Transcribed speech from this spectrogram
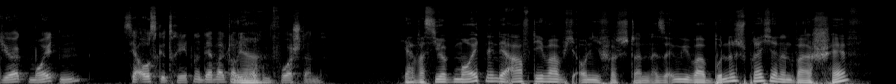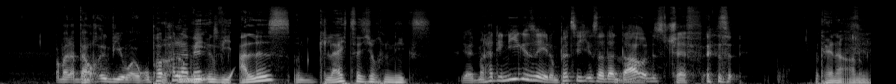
Jörg Meuthen ist ja ausgetreten und der war, glaube ich, Ja. auch im Vorstand. Ja, was Jörg Meuthen in der AfD war, habe ich auch nie verstanden. Also irgendwie war er Bundessprecher, dann war er Chef. Aber da war auch irgendwie im Irgendwie, Europaparlament. irgendwie alles und gleichzeitig auch nix. Ja, man hat ihn nie gesehen und plötzlich ist er dann da und ist Chef. Keine Ahnung.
